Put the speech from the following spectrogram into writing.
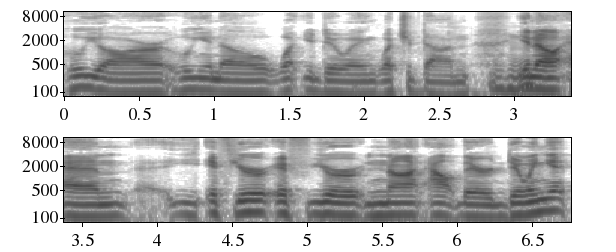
who you are, who you know, what you're doing, what you've done, you know. And if you're if you're not out there doing it,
